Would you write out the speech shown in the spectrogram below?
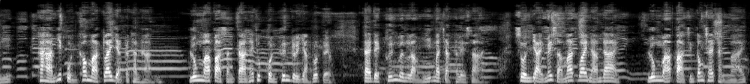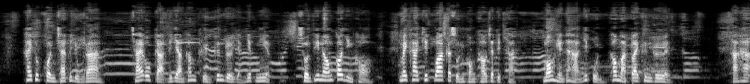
นี้ ทหารญี่ปุ่นเข้ามาใกล้อย่างกระทันหัน ลุงหมาป่าสั่งการให้ทุกคนขึ้นเรืออย่างรวดเร็ว แต่เด็กพื้นเมืองเหล่านี้มาจากทะเลทราย ส่วนใหญ่ไม่สามารถว่ายน้ำได้ ลุงหมาป่าจึงต้องใช้แผ่นไม้ ให้ทุกคนใช้พยุงร่าง ใช้โอกาสในยามค่ำคืนขึ้นเรืออย่างเงียบๆ ส่วนพี่น้องก็ยิงคอ ไม่คาดคิดว่ากระสุนของเขาจะติดขัด มองเห็นทหารญี่ปุ่นเข้ามาใกล้ขึ้นเรื่อยฮ่าฮะ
